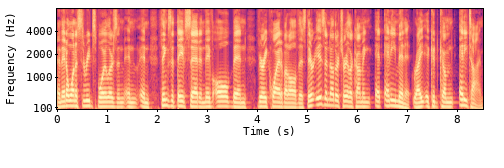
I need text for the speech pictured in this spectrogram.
and they don't want us to read spoilers and and and things that they've said, and they've all been very quiet about all of this. There is another trailer coming at any minute, right? It could come anytime.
